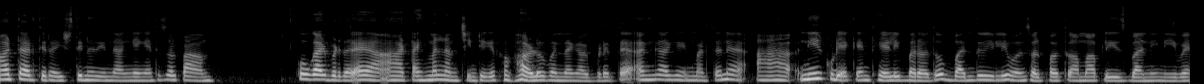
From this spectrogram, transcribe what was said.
ಮಾಡ್ತಾ ಇರ್ತೀರ ಇಷ್ಟು ದಿನದಿಂದ ಹಿಂಗೆ ಅಂತ ಸ್ವಲ್ಪ ಕೂಗಾಡ್ಬಿಡ್ತಾರೆ. ಆ ಟೈಮಲ್ಲಿ ನಮ್ಮ ಚಿಂಟಿಗೆ ಪಾಪ ಅಳು ಬಂದಂಗೆ ಆಗ್ಬಿಡುತ್ತೆ. ಹಂಗಾಗಿ ಏನು ಮಾಡ್ತಾನೆ, ಆ ನೀರು ಕುಡಿಯೋಕ್ಕೆ ಅಂತ ಹೇಳಿ ಬರೋದು, ಬಂದು ಇಲ್ಲಿ ಒಂದು ಸ್ವಲ್ಪ ಹೊತ್ತು ಅಮ್ಮ ಪ್ಲೀಸ್ ಬನ್ನಿ ನೀವೇ,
